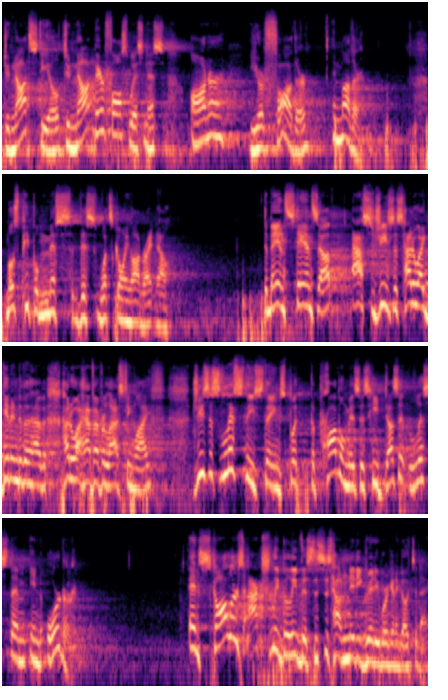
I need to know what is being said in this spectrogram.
do not steal, do not bear false witness, honor your father and mother. Most people miss this, what's going on right now. The man stands up, asks Jesus, How do I get into the heaven? How do I have everlasting life? Jesus lists these things, but the problem is, is he doesn't list them in order. And scholars actually believe this. This is how nitty gritty we're going to go today.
